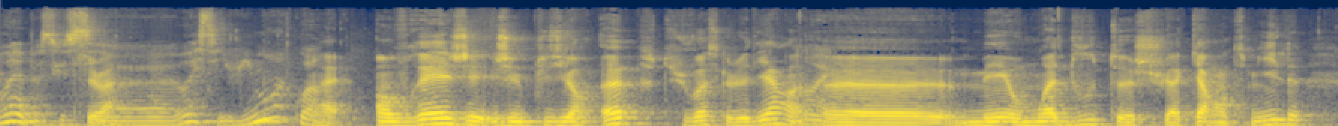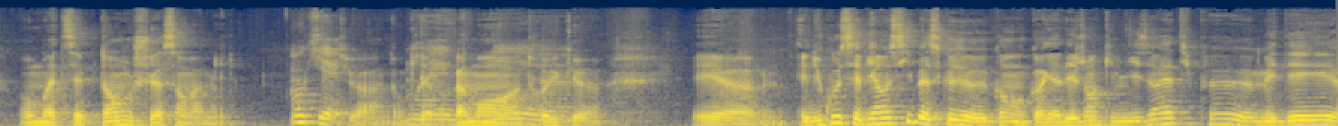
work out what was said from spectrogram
Ouais, parce que c'est euh, ouais, 8 mois, quoi. Ouais. En vrai, j'ai eu plusieurs ups, tu vois ce que je veux dire. Euh, mais au mois d'août, je suis à 40 000. Au mois de septembre, je suis à 120 000. Ok. Tu vois, donc il y a vraiment un truc. Euh, et, du coup, c'est bien aussi parce que quand il y a des gens qui me disent ouais, tu peux m'aider,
